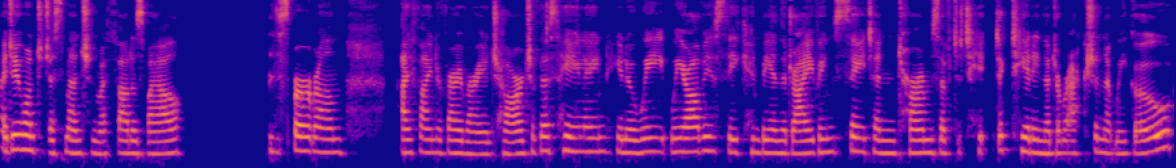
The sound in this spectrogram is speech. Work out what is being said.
I do want to just mention with that as well the spirit realm I find are very, very in charge of this healing. You know, we we obviously can be in the driving seat in terms of dictating the direction that we go.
